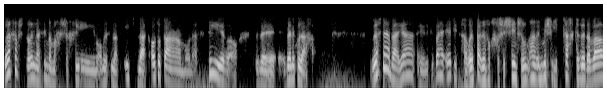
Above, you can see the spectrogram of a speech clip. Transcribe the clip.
לא יחשוב שדברים נעשים במחשכים, או מנסים להטעות אותם, או להסתיר, או... זה, זה נקודה אחת. ויש לי הבעיה אה, לגבי האתית, הרבה פעמים אנחנו חוששים שאם אה, מישהו ייקח כזה דבר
